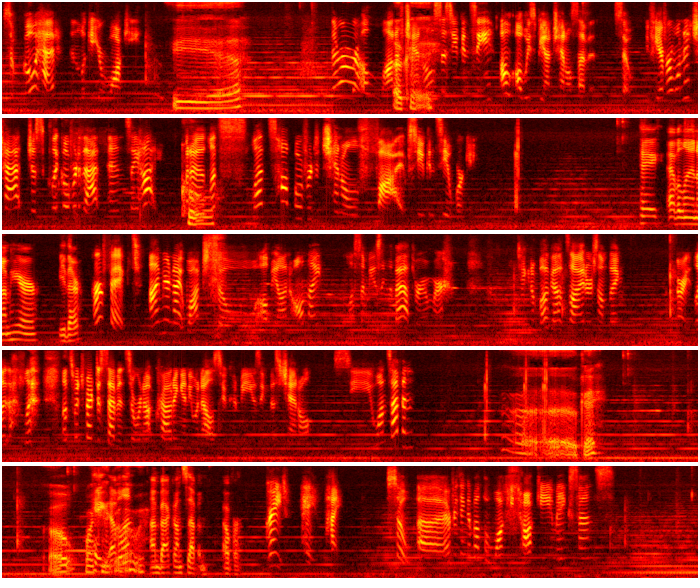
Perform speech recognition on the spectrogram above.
So go ahead and look at your walkie. Yeah. There are a lot of Okay. channels, as you can see. I'll always be on channel seven. So if you ever want to chat, just click over to that and say hi. But uh, Cool. let's let's hop over to channel five so you can see it working. Hey, Evelyn, I'm here. You there? Perfect. I'm your night watch, so I'll be on all night unless I'm using the bathroom or taking a bug outside or something. All right, let, let, let's switch back to seven so we're not crowding anyone else who could be using this channel. See you on seven. Uh, okay. Oh, why hey, can't I go that Evelyn, way? I'm back on seven. Over. Great. Hey, hi. So, uh, everything about the walkie-talkie makes sense?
